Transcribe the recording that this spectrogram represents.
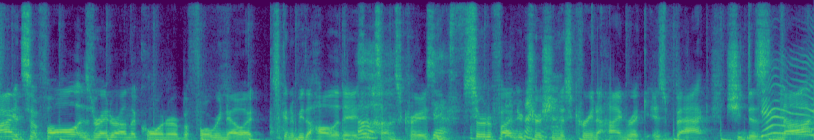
All right, so fall is right around the corner. Before we know it, it's going to be the holidays. That sounds crazy. yes. Certified nutritionist Karina Heinrich is back. She does Yay! not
